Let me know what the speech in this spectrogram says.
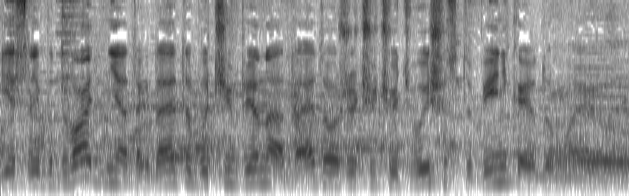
если бы два дня, тогда это бы чемпионат, а это уже чуть-чуть выше ступенька, я думаю.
